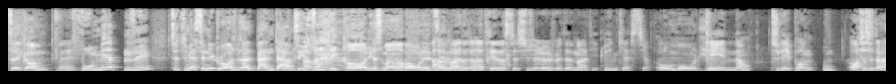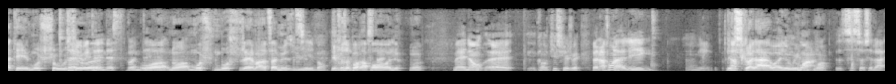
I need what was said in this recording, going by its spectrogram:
Tu sais, comme, Ben- faut mettre, tu sais, tu mets Sidney Crosby dans le bantam, c'est sûr qu'il est calissement bon, là, tu. Avant de rentrer dans ce sujet-là, je vais te demander une question. Oh mon dieu. Tes noms, tu les pognes où? Ah, ça, c'est dans la tête. Moi, je chose ça. t'as une bonne. Ouais, non, moi, j'invente ça à mesure. C'est bon. Des fois, ça n'a pas rapport, là. Ouais. Mais non, euh, contre ce que je vais? Ben, dans le fond, la ligue. ok. Le Quand- scolaire, ouais, oui. Ouais. Ouais. C'est ça, c'est la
